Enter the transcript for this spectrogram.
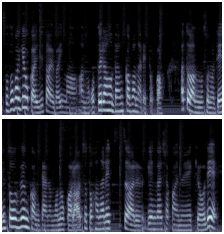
外場業界自体が今、あの、お寺の檀家離れとか、あとはもうその伝統文化みたいなものからちょっと離れつつある現代社会の影響で、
